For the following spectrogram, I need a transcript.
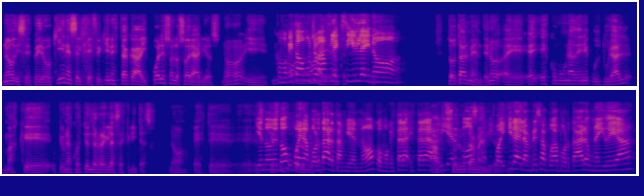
¿no? Dice, pero ¿quién es el jefe? ¿Quién está acá? ¿Y cuáles son los horarios? ¿no? Y, como que es todo mucho más flexible y no... Totalmente, ¿no? Eh, eh, es como un ADN cultural más que, que, una cuestión de reglas escritas, ¿no? Este, y en donde todos pueden aportar también, ¿no? Como que estar, estar abiertos a que cualquiera de la empresa pueda aportar una idea.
